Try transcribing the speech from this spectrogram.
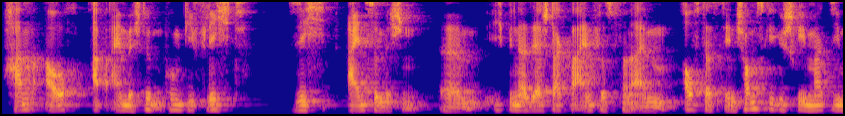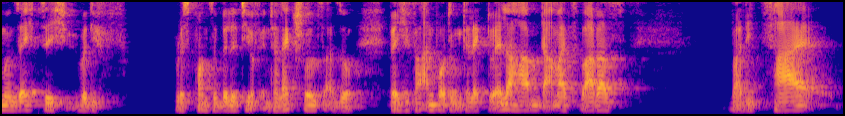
haben auch ab einem bestimmten Punkt die Pflicht, sich einzumischen. Ähm, ich bin da sehr stark beeinflusst von einem Aufsatz, den Chomsky geschrieben hat, 67, über die Responsibility of Intellectuals, also welche Verantwortung Intellektuelle haben. Damals war das war die Zahl,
